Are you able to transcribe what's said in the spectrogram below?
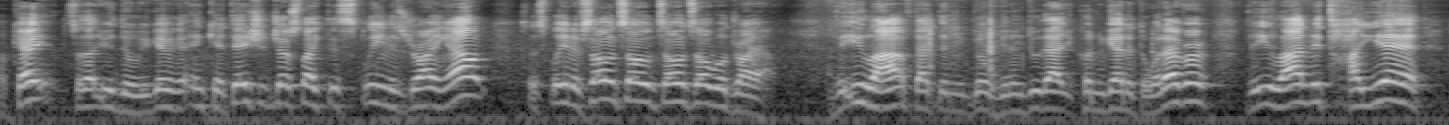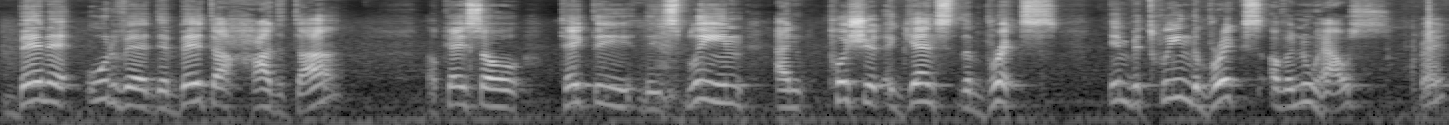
Okay, so that you do. You're giving an incantation just like this spleen is drying out. So the spleen of so and so and so and so will dry out. V'ila, if that didn't do, you didn't do that, you couldn't get it or whatever. V'ila nithaye bene urve de beta hadta. Okay, so take the, the spleen and push it against the bricks, in between the bricks of a new house, right?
